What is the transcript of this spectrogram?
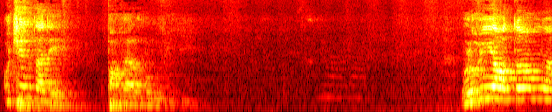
O čem tady Pavel mluví? Mluví o tom,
